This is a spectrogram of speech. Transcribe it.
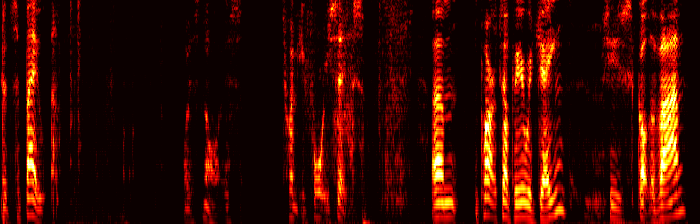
It's about. Well, it's not. It's 2046. Um, parked up here with Jane. She's got the van.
